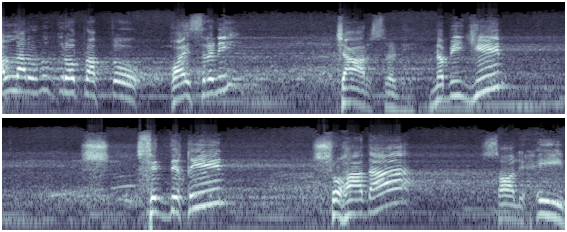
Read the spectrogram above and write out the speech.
আল্লাহর অনুগ্রহ প্রাপ্ত কয় শ্রেণি? চার শ্রেণি। নবীজিন সিদ্দিকিন, সোহাদা, সলহীন।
